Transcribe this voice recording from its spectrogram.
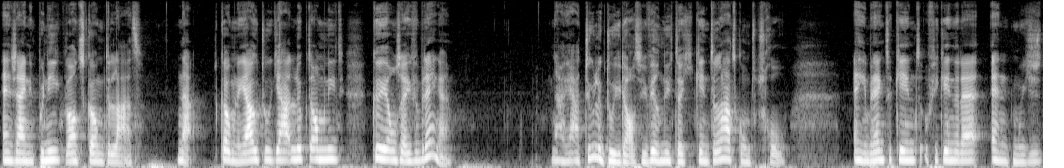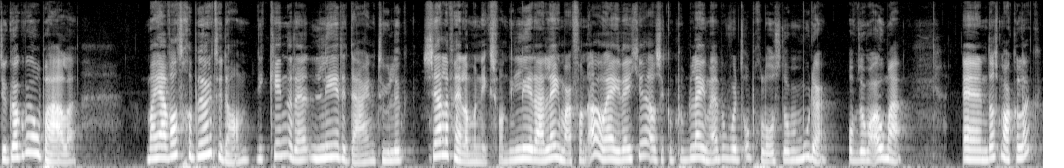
En zijn in paniek, want ze komen te laat. Nou, komen naar jou toe. Ja, lukt allemaal niet. Kun je ons even brengen? Nou ja, tuurlijk doe je dat. Je wil niet dat je kind te laat komt op school. En je brengt een kind of je kinderen en moet je ze natuurlijk ook weer ophalen. Maar ja, wat gebeurt er dan? Die kinderen leren daar natuurlijk zelf helemaal niks van. Die leren alleen maar van, oh hé, hey, weet je, als ik een probleem heb, wordt het opgelost door mijn moeder of door mijn oma. En dat is makkelijk.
